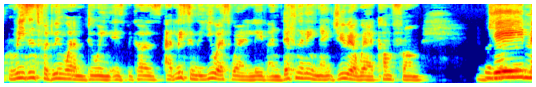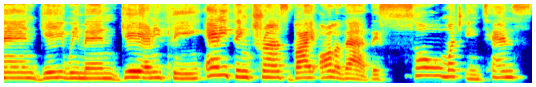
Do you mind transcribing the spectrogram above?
reasons for doing what I'm doing is because, at least in the US where I live, and definitely in Nigeria where I come from, gay men, gay women, gay anything, anything trans, bi, all of that. There's so much intense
